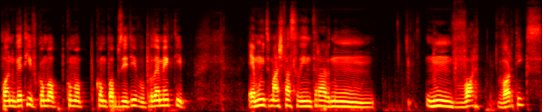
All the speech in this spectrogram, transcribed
para o negativo como, como, como para o positivo. O problema é que, tipo, é muito mais fácil entrar num, num vórtice.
